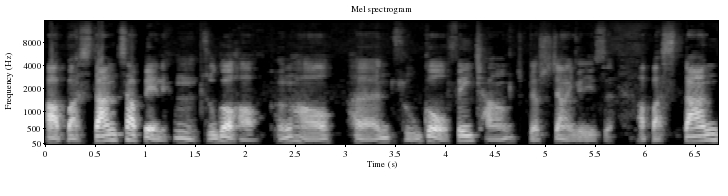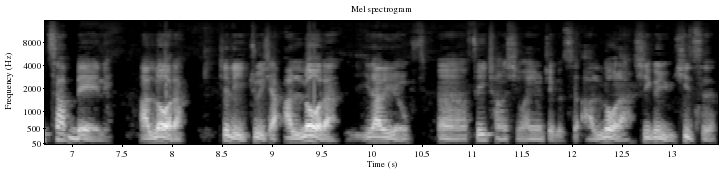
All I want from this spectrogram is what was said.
，abbastanza bene，嗯，足够好，很好。很足够，非常表示这样一个意思。Abbastanza bene. Allora，这里注意一下，allora，意大利人呃非常喜欢用这个词。Allora 是一个语气词，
